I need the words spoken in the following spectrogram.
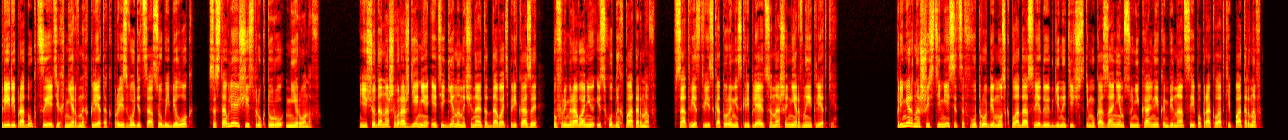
При репродукции этих нервных клеток производится особый белок, составляющий структуру нейронов. Еще до нашего рождения эти гены начинают отдавать приказы по формированию исходных паттернов, в соответствии с которыми скрепляются наши нервные клетки. Примерно с 6 месяцев в утробе мозг плода следует генетическим указаниям с уникальной комбинацией по прокладке паттернов,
